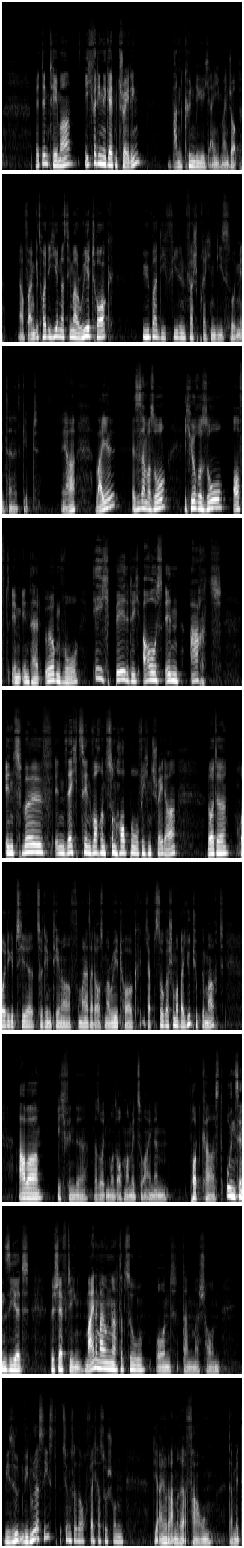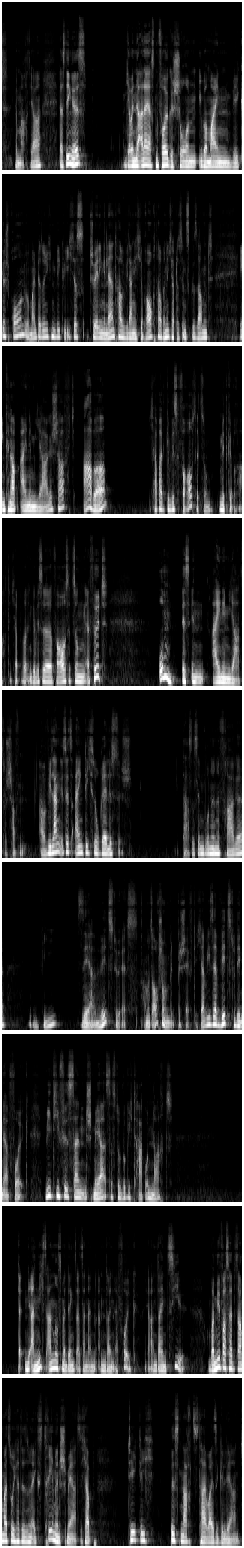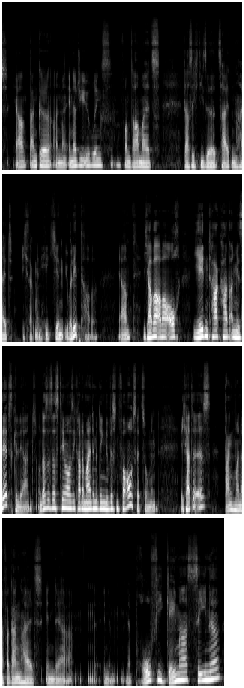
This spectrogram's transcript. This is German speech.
mit dem Thema Ich verdiene Geld mit Trading. Wann kündige ich eigentlich meinen Job? Ja, vor allem geht es heute hier um das Thema Real Talk über die vielen Versprechen, die es so im Internet gibt. Ja, weil es ist einfach so, ich höre so oft im Internet irgendwo, ich bilde dich aus in acht, in zwölf, in 16 Wochen zum hauptberuflichen Trader. Leute, heute gibt's hier zu dem Thema von meiner Seite aus mal Real Talk. Ich habe das sogar schon mal bei YouTube gemacht, aber ich finde, da sollten wir uns auch mal mit so einem Podcast unzensiert beschäftigen. Meine Meinung nach dazu und dann mal schauen, wie, wie du das siehst, beziehungsweise auch vielleicht hast du schon die eine oder andere Erfahrung damit gemacht. Ja, das Ding ist, ich habe in der allerersten Folge schon über meinen Weg gesprochen, über meinen persönlichen Weg, wie ich das Trading gelernt habe, wie lange ich gebraucht habe. Ich habe das insgesamt in knapp einem Jahr geschafft, aber ich habe halt gewisse Voraussetzungen mitgebracht. Ich habe gewisse Voraussetzungen erfüllt, um es in einem Jahr zu schaffen. Aber wie lang ist jetzt eigentlich so realistisch? Das ist im Grunde eine Frage, wie sehr willst du es? Haben wir uns auch schon mit beschäftigt. Ja, wie sehr willst du den Erfolg? Wie tief ist dein Schmerz, dass du wirklich Tag und Nacht an nichts anderes mehr denkst als an, an deinen Erfolg, ja, an dein Ziel? Und bei mir war es halt damals so, ich hatte so einen extremen Schmerz. Ich habe täglich bis nachts teilweise gelernt. Ja, danke an mein Energy übrigens von damals, dass ich diese Zeiten halt, ich sag mein Häkchen, überlebt habe. Ja, ich habe aber auch jeden Tag hart an mir selbst gelernt. Und das ist das Thema, was ich gerade meinte mit den gewissen Voraussetzungen. Ich hatte es, dank meiner Vergangenheit in der, in, dem, in der Profi-Gamer-Szene,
